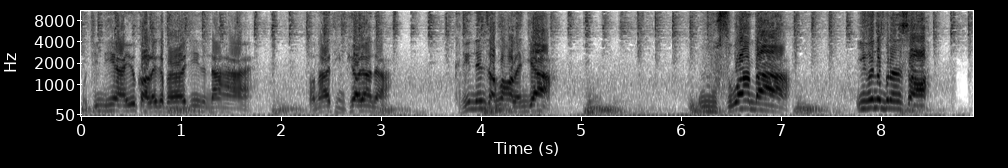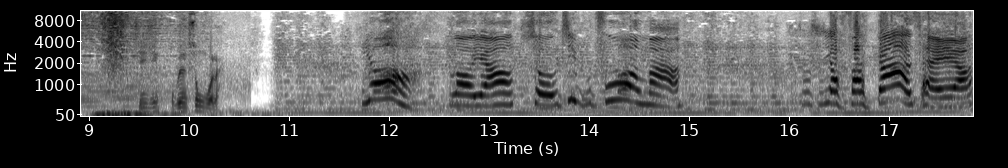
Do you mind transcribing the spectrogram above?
我今天啊又搞了一个白白净净的男孩，长得还挺漂亮的，肯定能找个好人家。五十万吧，一分都不能少。行行，我给你送过来。哟，老杨手气不错嘛，这是要发大财呀！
